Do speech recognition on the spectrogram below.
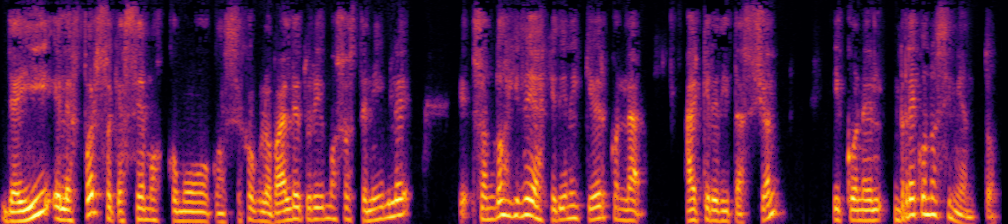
De ahí el esfuerzo que hacemos como Consejo Global de Turismo Sostenible eh, son dos ideas que tienen que ver con la acreditación y con el reconocimiento.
